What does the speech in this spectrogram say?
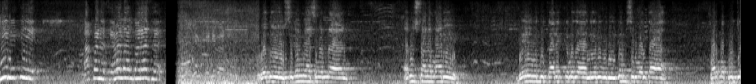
ಈ ರೀತಿ ಅಪ್ಪಣ ಸೇವಾಲಾಲ್ ಮಹಾರಾಜ್ ಒಂದು ಶಿಲಾನ್ಯಾಸವನ್ನ ಅನುಷ್ಠಾನ ಮಾಡಿ ಬೇರೆ ಒಂದು ಕಾರ್ಯಕ್ರಮದ ನೆರವು ನಿರ್ಗಮಿಸಿರುವಂತಹ ಪರಮ ಪೂಜ್ಯ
